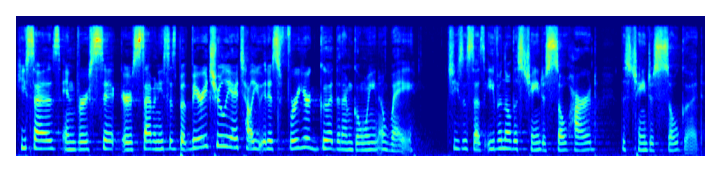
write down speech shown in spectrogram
He says in verse 6 or 7, he says, But very truly I tell you, it is for your good that I'm going away. Jesus says, even though this change is so hard, this change is so good.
